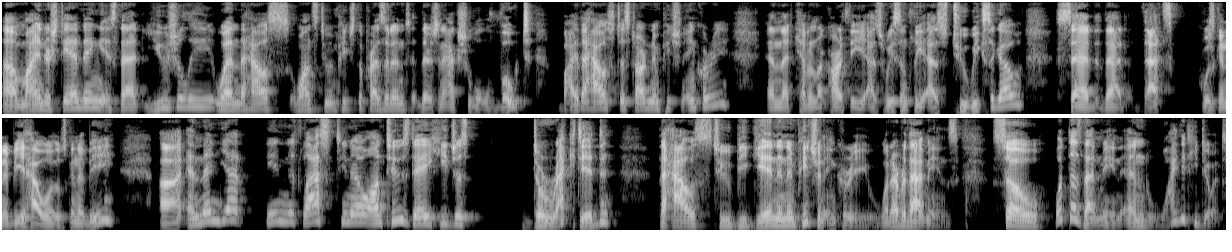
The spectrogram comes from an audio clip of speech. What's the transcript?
Uh, my understanding is that usually when the House wants to impeach the president, there's an actual vote by the House to start an impeachment inquiry, and that Kevin McCarthy, as recently as two weeks ago, said that that's was going to be how it was going to be, uh, and then yet in last, you know, on Tuesday, he just directed the House to begin an impeachment inquiry, whatever that means. So, what does that mean, and why did he do it?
